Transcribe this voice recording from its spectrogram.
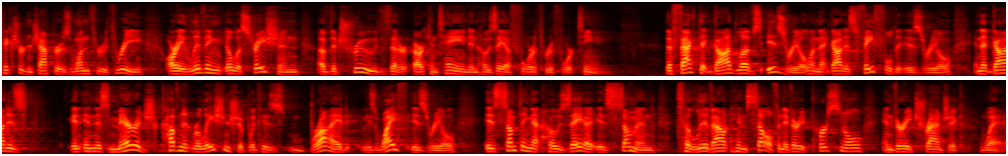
pictured in chapters 1 through 3, are a living illustration of the truths that are, are contained in Hosea 4 through 14. The fact that God loves Israel and that God is faithful to Israel and that God is in, in, this marriage covenant relationship with his bride, his wife Israel, is something that Hosea is summoned to live out himself in a very personal and very tragic way.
